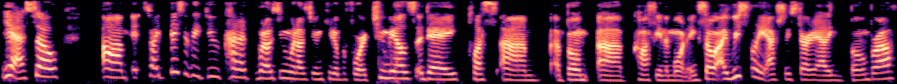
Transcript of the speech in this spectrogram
Yeah, so um, it, so I basically do kind of what I was doing when I was doing keto before: two meals a day plus um, a bone uh, coffee in the morning. So I recently actually started adding bone broth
